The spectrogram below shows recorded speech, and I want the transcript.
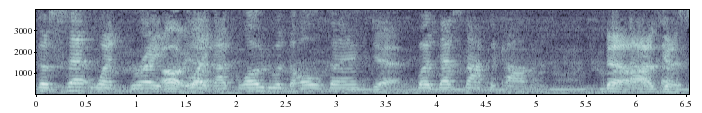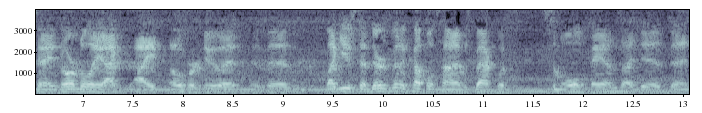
the set went great. Oh, yeah. like I flowed with the whole thing. Yeah. but that's not the common. No, I was gonna say normally I, I overdo it, and then like you said, there's been a couple times back with some old bands I did that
